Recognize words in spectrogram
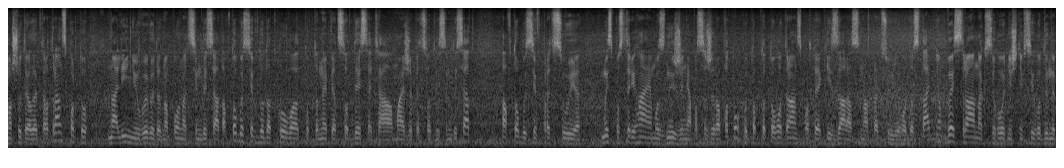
маршрути електротранспорту. На лінію виведено понад 70 автобусів додатково, тобто не 510, а майже 580 автобусів працює. Ми спостерігаємо зниження пасажиропотоку, тобто того транспорту, який зараз у нас працює, його достатньо. Весь ранок сьогоднішні всі години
